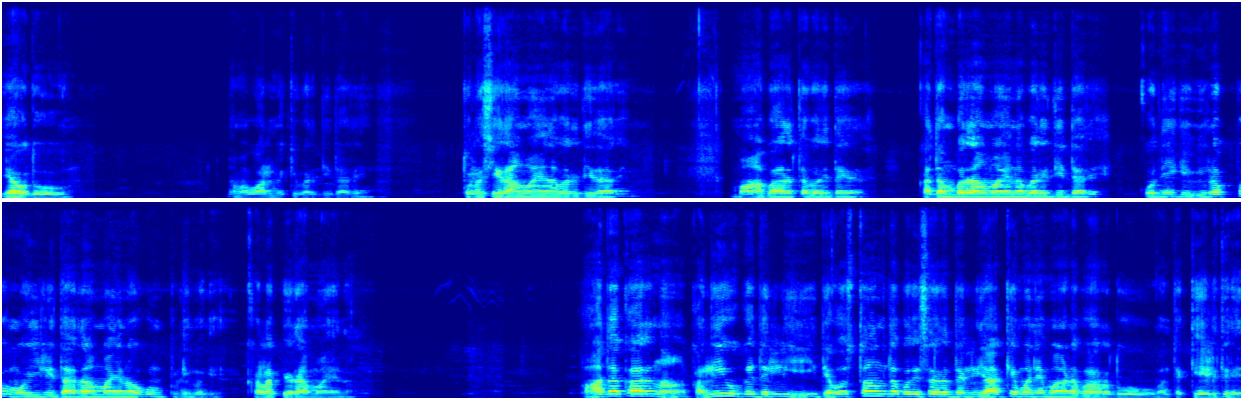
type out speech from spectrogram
ಯಾವುದು? ನಮ್ಮ ವಾಲ್ಮೀಕಿ ಬರೆದಿದ್ದಾರೆ, ತುಳಸಿ ರಾಮಾಯಣ ಬರೆದಿದ್ದಾರೆ, ಮಹಾಭಾರತ ಬರೆದಿದ್ದಾರೆ, ಕದಂಬ ರಾಮಾಯಣ ಬರೆದಿದ್ದಾರೆ, ಕೊನೆಗೆ ವೀರಪ್ಪ ಮೊಯ್ಲಿದ ರಾಮಾಯಣವೂ ಉಂಟು ನಿಮಗೆ. ಕಳಪೆ ರಾಮಾಯಣ. ಆದ ಕಾರಣ ಕಲಿಯುಗದಲ್ಲಿ, ದೇವಸ್ಥಾನದ ಪರಿಸರದಲ್ಲಿ ಯಾಕೆ ಮನೆ ಮಾಡಬಾರದು ಅಂತ ಕೇಳಿದರೆ,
